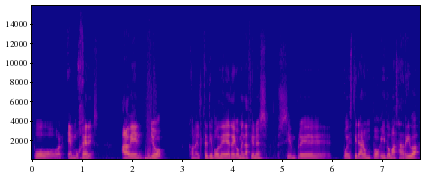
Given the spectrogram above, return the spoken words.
por, en mujeres. Ahora bien, yo con este tipo de recomendaciones siempre puedes tirar un poquito más arriba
